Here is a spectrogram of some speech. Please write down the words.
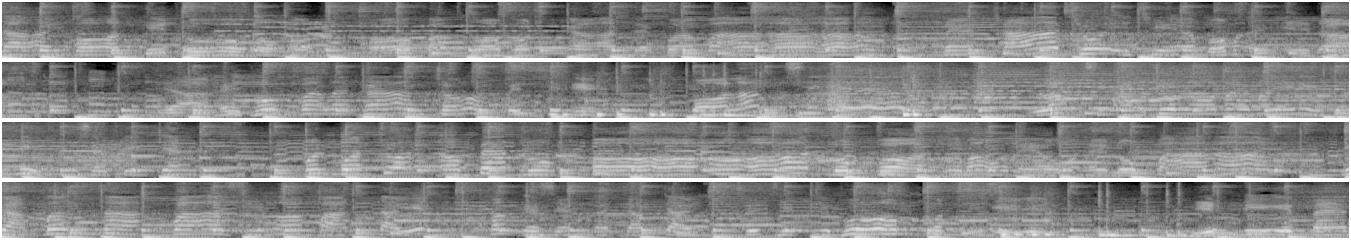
ใดบอดที่ทูขอฝากตัวผลงานแต่ความหวังแฟนช้าช่วยเชียร์บ่ไม่ได้อย่าให้ผมฟันละข้างจองเป็นเสียงบ่ลำเสียงลำเสีย จับใจสุดที่ที่ผมคนดียินดีแฟน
